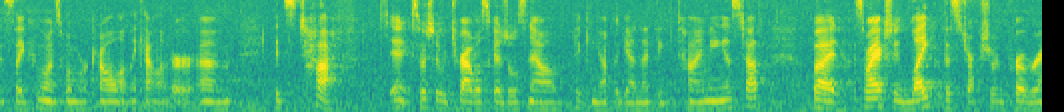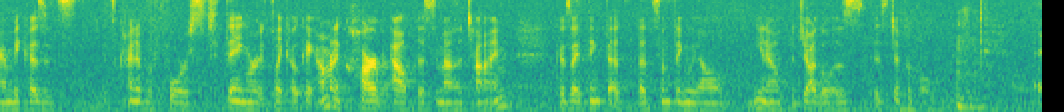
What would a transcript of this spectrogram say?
it's like who wants one more call on the calendar? Um, it's tough, and especially with travel schedules now picking up again. I think timing is tough. But so I actually like the structured program because it's it's kind of a forced thing where it's like, okay, I'm going to carve out this amount of time because I think that that's something we all, you know, the juggle is is difficult. Mm-hmm.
